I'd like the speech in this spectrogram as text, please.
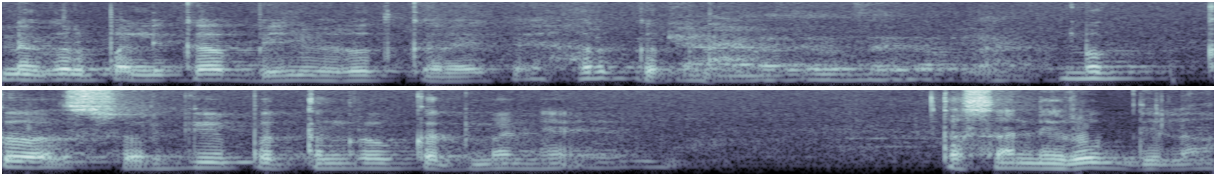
नगरपालिका बिनविरोध करायला काही हरकत नाही. मग स्वर्गीय पतंगराव कदमाने तसा निरोप दिला.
